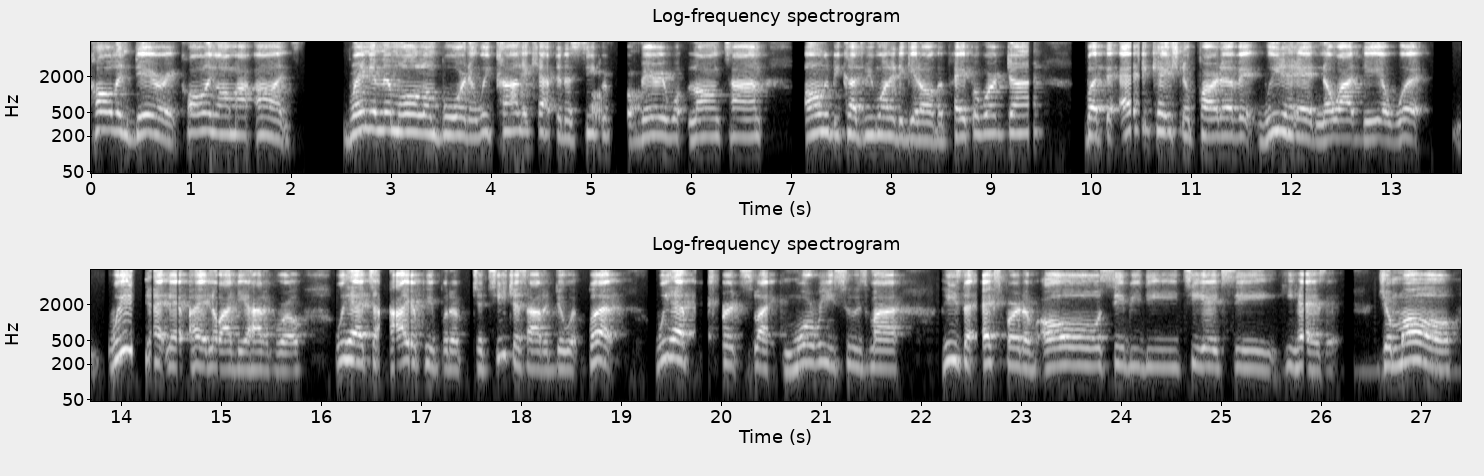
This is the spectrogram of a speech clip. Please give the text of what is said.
calling Derek, calling all my aunts, bringing them all on board. And we kind of kept it a secret for a oh. very long time, only because we wanted to get all the paperwork done. But the educational part of it, we had no idea what we had, had no idea how to grow. We had to hire people to, to teach us how to do it. But we have experts like Maurice, who's my, he's the expert of all CBD, THC. He has it. Jamal,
